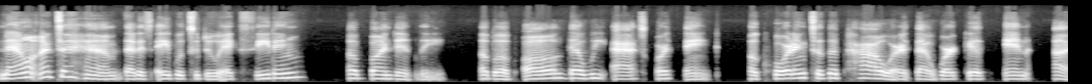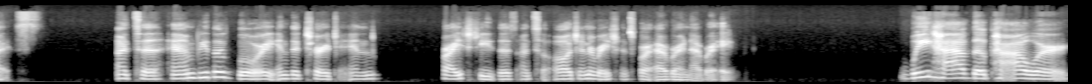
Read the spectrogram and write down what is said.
Now unto him that is able to do exceeding abundantly above all that we ask or think, according to the power that worketh in us. Unto him be the glory in the church and Christ Jesus unto all generations forever and ever. Amen. We have the power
